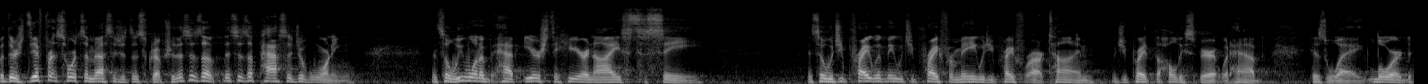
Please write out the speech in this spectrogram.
But there's different sorts of messages in Scripture. This is a, this is a passage of warning. And so we want to have ears to hear and eyes to see. And so, would you pray with me? Would you pray for me? Would you pray for our time? Would you pray that the Holy Spirit would have his way? Lord,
